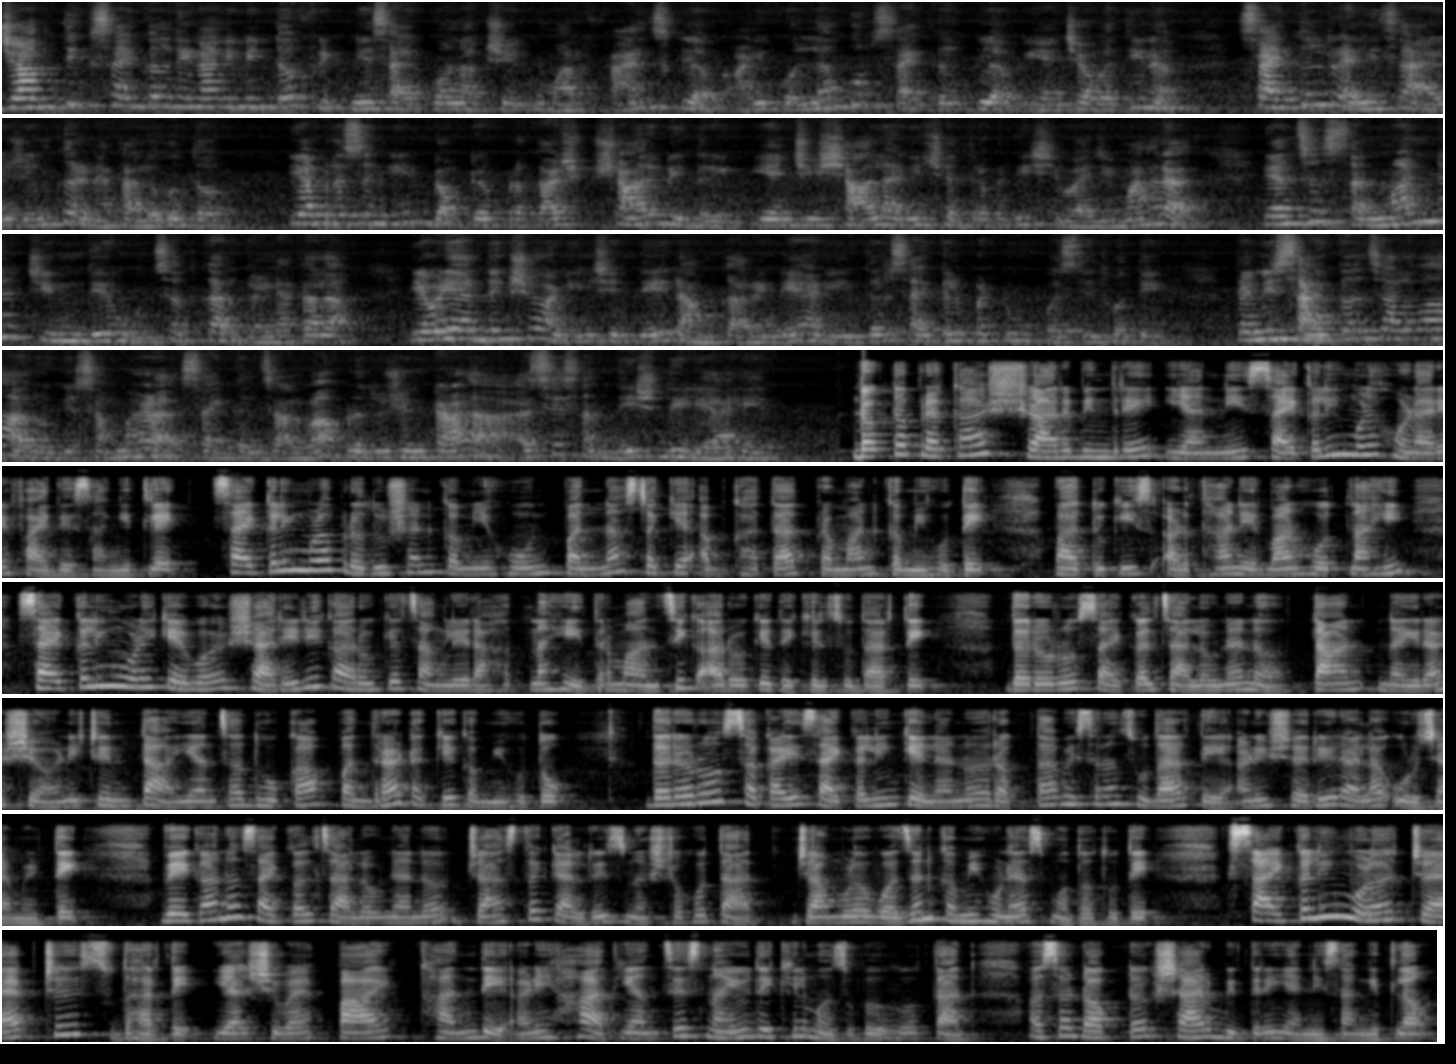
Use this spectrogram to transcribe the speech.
जागतिक सायकल दिनानिमित्त fitness icon Akshay Kumar fans club आणि कोल्हापूर सायकल क्लब यांच्या वतीनं सायकल रॅलीचं आयोजन करण्यात आलं होतं. या प्रसंगी डॉक्टर प्रकाश शारविद्रे यांची शाल आणि छत्रपती शिवाजी महाराज यांचं सन्मान्य चिन्ह देऊन सत्कार करण्यात आला. यावेळी अध्यक्ष अनिल शिंदे राम कारंडे आणि इतर सायकलपटू उपस्थित होते. त्यांनी सायकल चालवा आरोग्य सांभाळा सायकल चालवा प्रदूषण टाळा असे संदेश दिले आहेत. डॉक्टर प्रकाश शारबिंद्रे यांनी सायकलिंगमुळे होणारे फायदे सांगितले. सायकलिंगमुळे प्रदूषण कमी होऊन पन्नास टक्के अपघातात प्रमाण कमी होते. वाहतुकीस अडथळा निर्माण होत नाही. सायकलिंगमुळे केवळ शारीरिक आरोग्य चांगले राहत नाही तर मानसिक आरोग्य देखील सुधारते. दररोज सायकल चालवण्यानं ताण नैराश्य आणि चिंता यांचा धोका पंधरा टक्के कमी होतो. दररोज सकाळी सायकलिंग केल्यानं रक्ताभिसरण सुधारते आणि शरीराला ऊर्जा मिळते. वेगानं सायकल चालवण्यानं जास्त कॅलरीज नष्ट होतात ज्यामुळं वजन कमी होण्यास मदत मदत होते. सायकलिंगमुळं चयापचय सुधारते. याशिवाय पाय खांदे आणि हात यांचे स्नायू देखील मजबूत होतात असं डॉक्टर शार बिद्रे यांनी सांगितलं.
